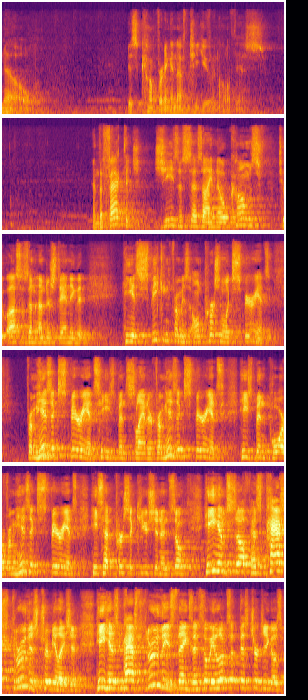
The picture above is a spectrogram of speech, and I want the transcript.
know is comforting enough to you in all of this. And the fact that Jesus says, I know, comes to us as an understanding that he is speaking from his own personal experience. From his experience, he's been slandered. From his experience, he's been poor. From his experience, he's had persecution. And so he himself has passed through this tribulation. He has passed through these things. And so he looks at this church and he goes,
